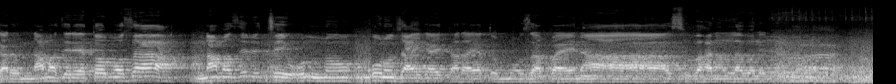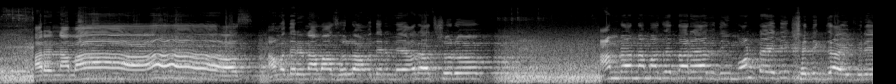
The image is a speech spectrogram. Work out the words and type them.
কারণ নামাজের এত মজা, নামাজের চেয়ে অন্য কোনো জায়গায় তারা এত মজা পায় না। সুবহানাল্লাহ বলেন। আর নামাজ, আমাদের নামাজ হলো আমাদের মেয়ারাজ স্বরূপ। আমরা নামাজে দাঁড়ায় যদি মনটা এদিক সেদিক যায়, ফিরে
